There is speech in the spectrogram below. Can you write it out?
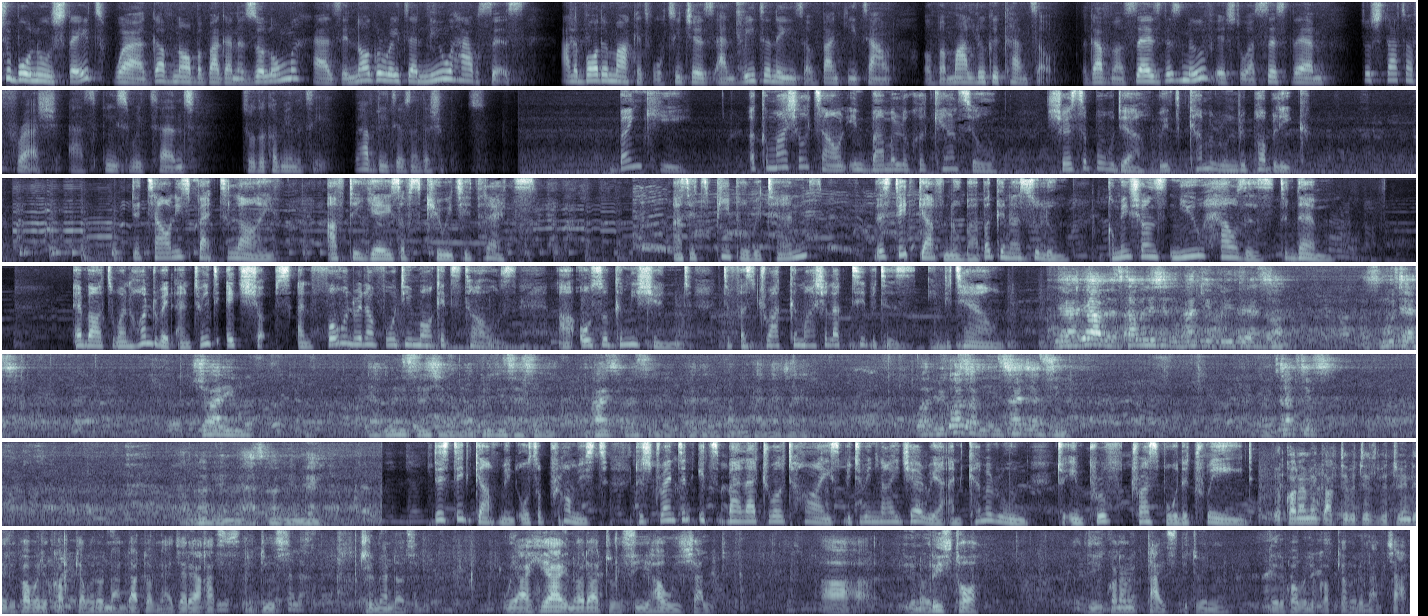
To State, where Governor Babagana Zulum has inaugurated new houses and a border market for teachers and returnees of Banki town of Bama Local Council. The governor says this move is to assist them to start afresh as peace returns to the community. We have details in the report. Banki, a commercial town in Bama Local Council, shares a border with Cameroon Republic. The town is back to life after years of security threats. As its people return, the state governor Babagana Zulum commissions new houses to them. About 128 shops and 440 market stalls are also commissioned to fast-track commercial activities in the town. The idea of establishing the Banki free trade zone was mooted during the administration of our predecessor, the Vice President of the Federal Republic of Nigeria. But because of the insurgency, the objectives have not been, has not been met. The state government also promised to strengthen its bilateral ties between Nigeria and Cameroon to improve transport trade. Economic activities between the Republic of Cameroon and that of Nigeria has reduced tremendously. We are here in order to see how we shall, uh, you know, restore the economic ties between the Republic of Cameroon and Chad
